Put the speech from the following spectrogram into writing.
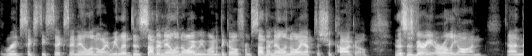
Route 66 in Illinois. We lived in southern Illinois. We wanted to go from southern Illinois up to Chicago. And this is very early on, and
